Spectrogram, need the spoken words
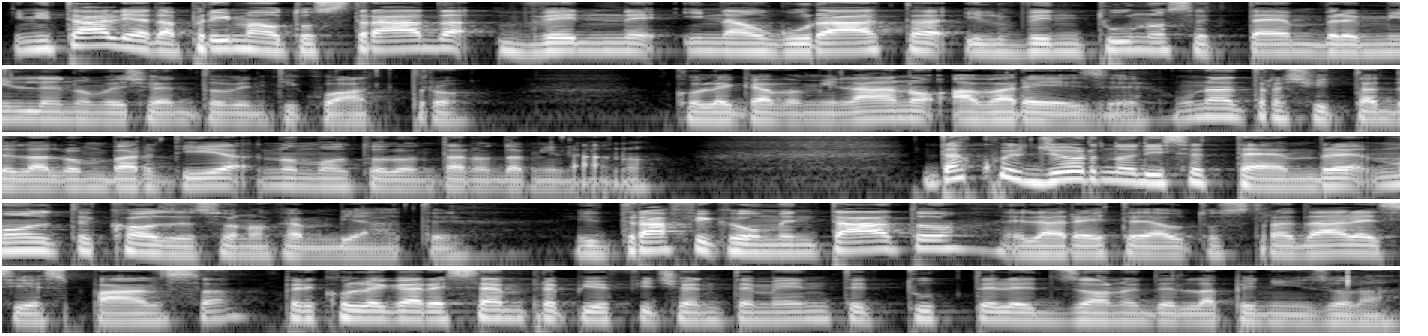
In Italia la prima autostrada venne inaugurata il 21 settembre 1924. Collegava Milano a Varese, un'altra città della Lombardia non molto lontano da Milano. Da quel giorno di settembre molte cose sono cambiate. Il traffico è aumentato e la rete autostradale si è espansa per collegare sempre più efficientemente tutte le zone della penisola.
